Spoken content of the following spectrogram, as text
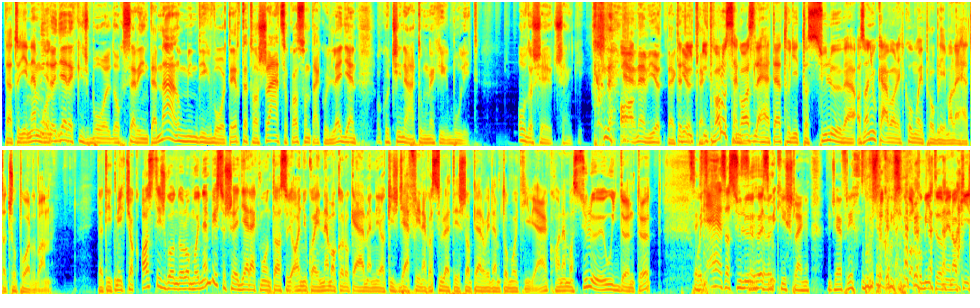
Tehát, hogy én nem gond... a gyerek is boldog szerintem. Nálunk mindig volt, érted? Ha a srácok azt mondták, hogy legyen, akkor csináltunk nekik bulit. Oda se jött senki. a, nem jöttek, tehát jöttek. Itt, itt valószínűleg az lehetett, hogy itt a szülővel, az anyukával egy komoly probléma lehet a csoportban. Tehát itt még csak azt is gondolom, hogy nem biztos, hogy a gyerek mondta azt, hogy anyuka, én nem akarok elmenni a kis Jeffreynek a születésnapjára, vagy nem tudom, hogy hívják, hanem a szülő úgy döntött, Szerint, hogy ehhez a szülőhöz... Mi... kislány, Jeffrey. Most akkor, most, akkor mit tudom én, a kis,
